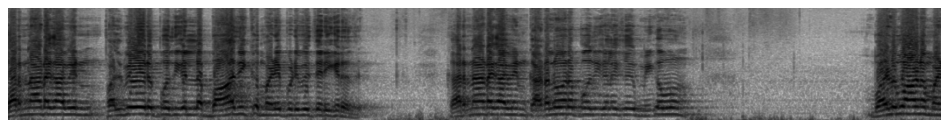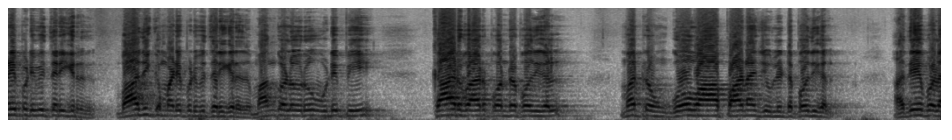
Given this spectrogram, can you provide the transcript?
கர்நாடகாவின் பல்வேறு பகுதிகளில் பாதிக்க மழைப்பிடிப்பு தெரிகிறது. கர்நாடகாவின் கடலோர பகுதிகளுக்கு மிகவும் வலுவான மழைப்பிடிவு தெரிகிறது பாதிக்கும் மழைப்பிடிவு தெரிகிறது. மங்களூரு உடுப்பி கார்வார் போன்ற பகுதிகள் மற்றும் கோவா பானாஜி உள்ளிட்ட பகுதிகள் அதே போல்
